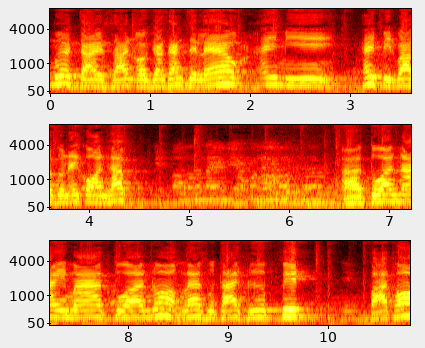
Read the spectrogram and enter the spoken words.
เมื่อจ่ายสารออกจากแทงเสร็จแล้วให้มีให้ปิดวาล์วตัวไหนก่อนครับตัวในมาตัวนอกและสุดท้ายคือปิดฝาท่อ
